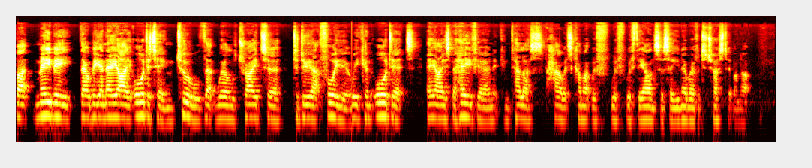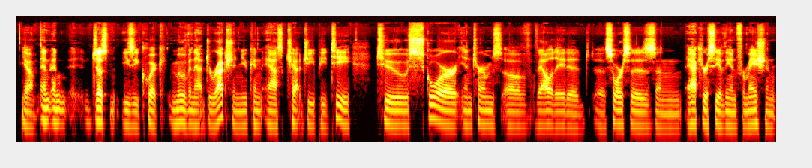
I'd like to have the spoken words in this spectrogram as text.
But maybe there'll be an AI auditing tool that will try to, to do that for you. We can audit AI's behavior and it can tell us how it's come up with, with, with the answer so you know whether to trust it or not. Yeah, and and just easy, quick move in that direction. You can ask ChatGPT to score in terms of validated uh, sources and accuracy of the information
